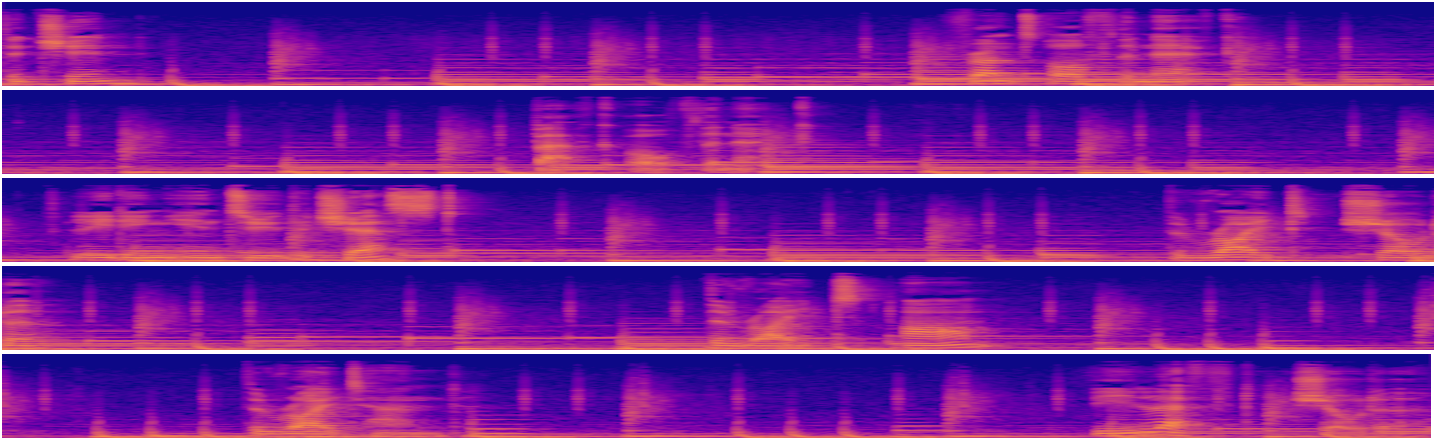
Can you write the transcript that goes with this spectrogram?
the chin, front of the neck, back of the neck, leading into the chest, the right shoulder, the right arm, the right hand, the left shoulder,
